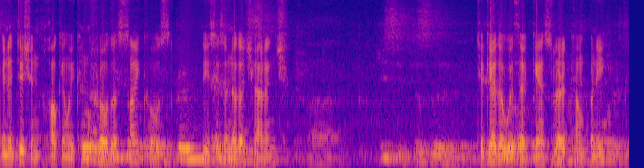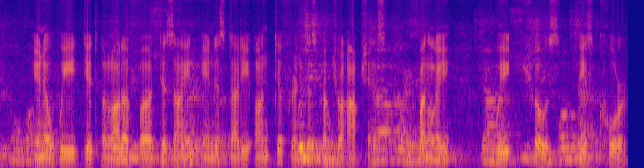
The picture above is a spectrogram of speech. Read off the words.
In addition, how can we control the cycles? This is another challenge. Together with the Gensler company, you know, we did a lot of uh, design and study on different structural options. Finally, we chose this core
